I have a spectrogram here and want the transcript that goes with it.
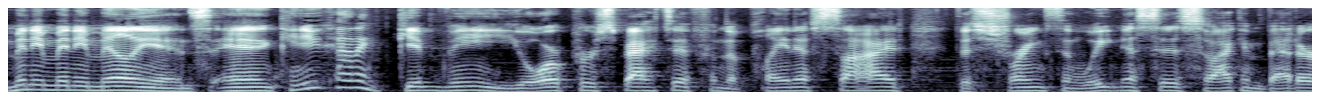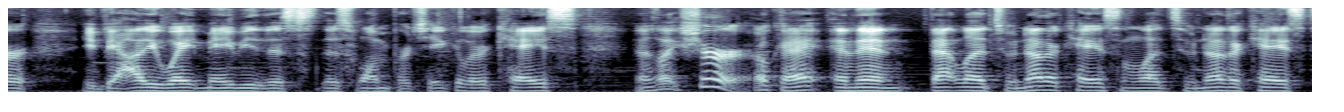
many, many millions. And can you kind of give me your perspective from the plaintiff side, the strengths and weaknesses, so I can better evaluate maybe this this one particular case? And I was like, sure, okay. And then that led to another case and led to another case.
